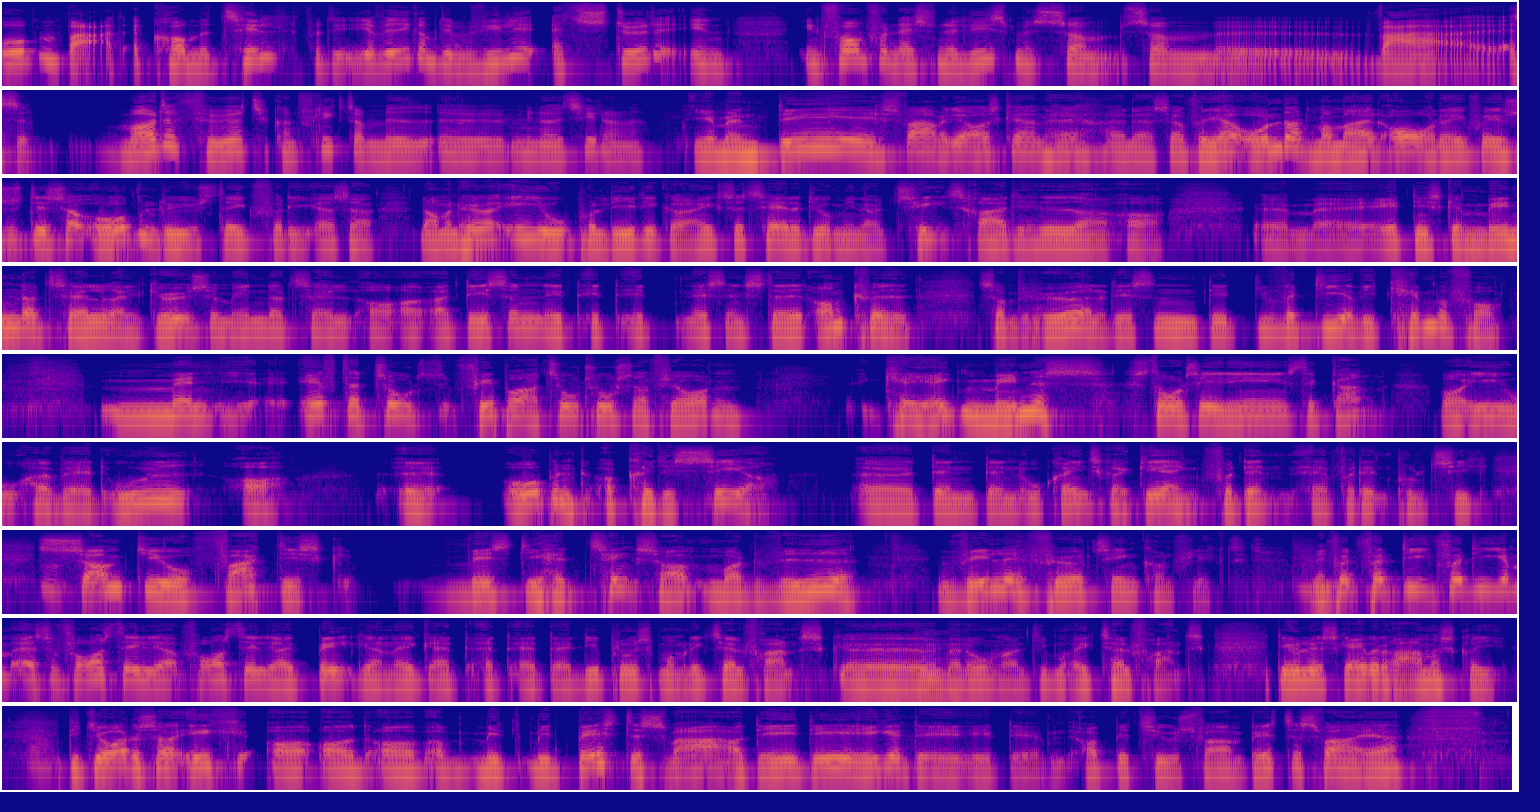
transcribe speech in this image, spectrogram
åbenbart er kommet til, fordi jeg ved ikke, om det er med vilje, at støtte en, en form for nationalisme, som, som øh, var, altså måtte føre til konflikter med øh, minoriteterne? Jamen, det svar vil jeg også gerne have. Altså, for jeg har undret mig meget over det, ikke? for jeg synes, det er så åbenlyst. Ikke? Fordi altså, når man hører EU-politikere, ikke, så taler de om minoritetsrettigheder og øhm, etniske mindretal, religiøse mindretal, og, og, og det er sådan et, et, et, næsten et stadig omkvæd, som vi hører, eller det er, sådan, det er de værdier, vi kæmper for. Men efter to, februar 2014, kan jeg ikke mindes stort set en eneste gang, hvor EU har været ude og øh, åbent og kritisere øh, den, den ukrainske regering for den, øh, for den politik, mm. som de jo faktisk, hvis de havde tænkt sig om, måtte vide, ville føre til en konflikt. Men... For, fordi, fordi jamen, altså forestil jer, forestil jer i Belgien, ikke, at, at, at, at lige pludselig må man ikke tale fransk, øh, mm. valonerne, de må ikke tale fransk. Det ville skabe et ramaskrig. Ja. De gjorde det så ikke, og, og, og, og mit, mit bedste svar, og det, det er ikke et, et, et, et objektivt svar, mit bedste svar er,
